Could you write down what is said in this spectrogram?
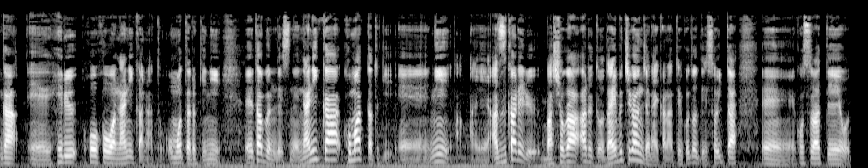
が、えー、減る方法は何かなと思った時に、えー、多分ですね、何か困った時、えー、に、え預かれる場所があるとだいぶ違うんじゃないかなということで、そういった、え子育てを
